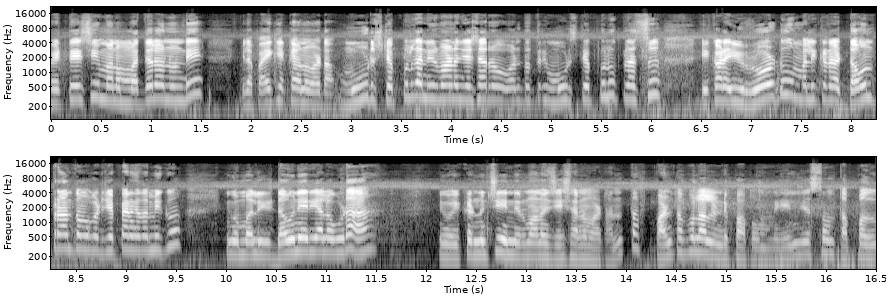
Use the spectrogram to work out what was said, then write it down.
పెట్టేసి మనం మధ్యలో నుండి ఇలా పైకి ఎక్కామన్నమాట. మూడు స్టెప్పులుగా నిర్మాణం చేశారు. వన్ టూ త్రీ మూడు స్టెప్పులు. ప్లస్ ఇక్కడ ఈ రోడ్డు మళ్ళీ ఇక్కడ డౌన్ ప్రాంతం ఒకటి చెప్పాను కదా మీకు. ఇంకో మళ్ళీ డౌన్ ఏరియాలో కూడా ఇగో ఇక్కడ నుంచి నిర్మాణం చేశారనమాట అంత పంట పొలాలండి పాపం. ఏం చేస్తాం? తప్పదు.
